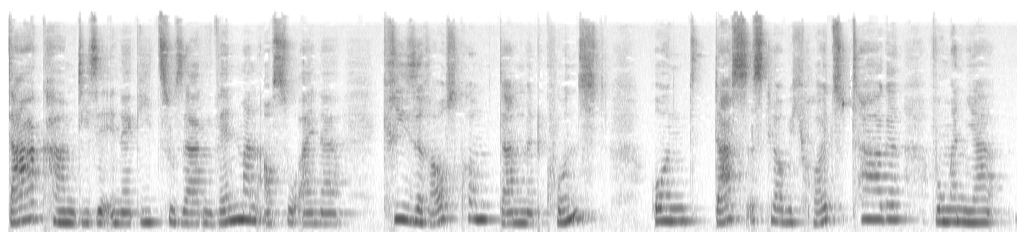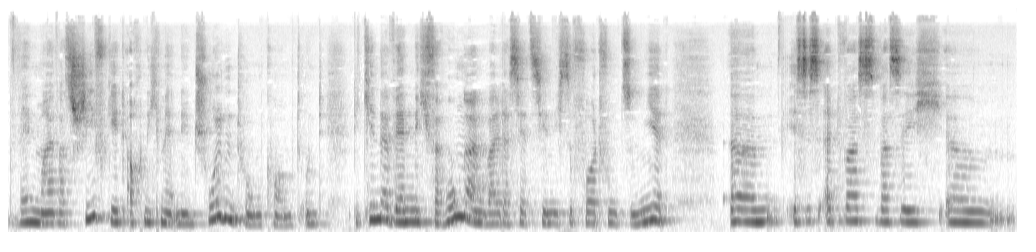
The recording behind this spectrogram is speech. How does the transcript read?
da kam diese Energie zu sagen, wenn man aus so einer Krise rauskommt, dann mit Kunst. Und das ist, glaube ich, heutzutage, wo man ja, wenn mal was schief geht, auch nicht mehr in den Schuldenturm kommt. Und die Kinder werden nicht verhungern, weil das jetzt hier nicht sofort funktioniert ähm, ist es etwas, was ich ähm,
